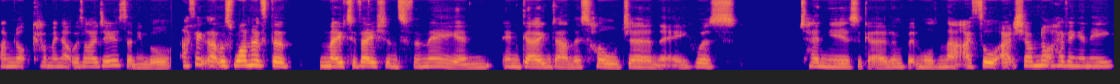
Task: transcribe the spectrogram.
I'm not coming up with ideas anymore? I think that was one of the motivations for me in in going down this whole journey was 10 years ago, a little bit more than that. I thought actually I'm not having any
